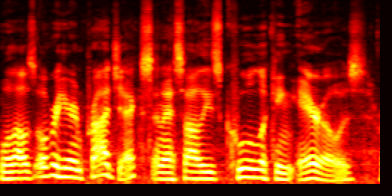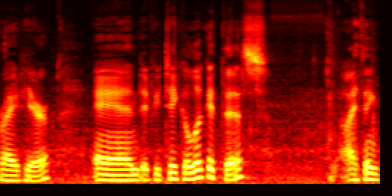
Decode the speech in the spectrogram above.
Well, I was over here in projects and I saw these cool looking arrows right here. And if you take a look at this, I think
